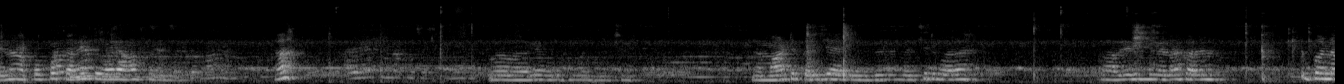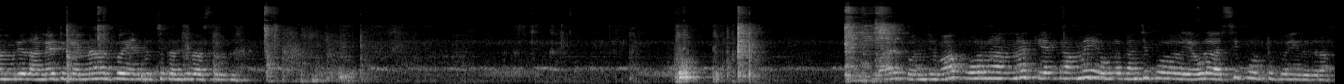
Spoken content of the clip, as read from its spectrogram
ஏன்னா அப்பப்போ கரண்ட் வேற ஆஃப் ஆ? அதெல்லாம் ஒரு நான் மாட்டு கஞ்சி ஆகிடுது வச்சுட்டு வரேன் காலையில் இல்லைன்னா கதை? பண்ண முடியாது. அங்கேட்டுக்கு என்ன இப்போ எந்திரிச்சு கஞ்சி காசுறது? பாரு கொஞ்சமாக போடுறான்னா கேட்காம எவ்வளோ கஞ்சி போ எவ்வளோ அரிசி போட்டு போயிருக்கிறான்.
